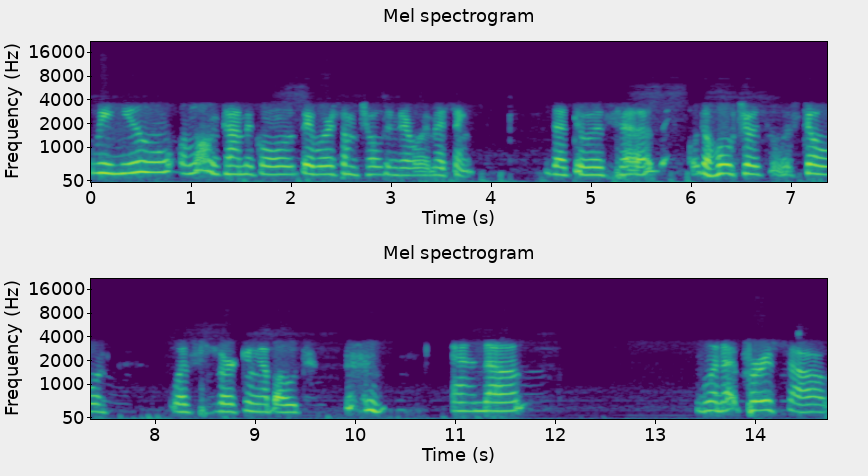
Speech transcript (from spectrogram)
We knew a long time ago there were some children that were missing. That there was uh, the whole truth was still was lurking about, and uh, when I first uh,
